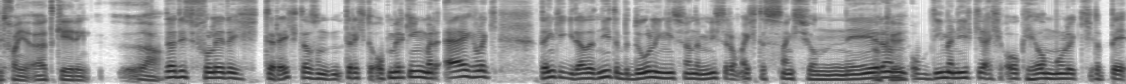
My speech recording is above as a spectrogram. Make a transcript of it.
van je uitkering. Ja. Dat is volledig terecht, dat is een terechte opmerking. Maar eigenlijk denk ik dat het niet de bedoeling is van de minister om echt te sanctioneren. Op die manier krijg je ook heel moeilijk de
